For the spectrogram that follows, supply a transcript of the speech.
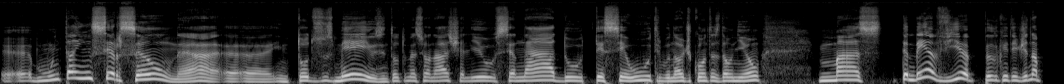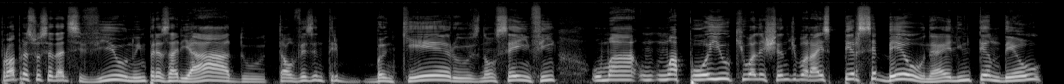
é, é muita inserção né, é, é, em todos os meios. Então tu mencionaste ali o Senado, TCU, Tribunal de Contas da União, mas também havia, pelo que eu entendi, na própria sociedade civil, no empresariado, talvez entre banqueiros, não sei, enfim, uma, um, um apoio que o Alexandre de Moraes percebeu, né? Ele entendeu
